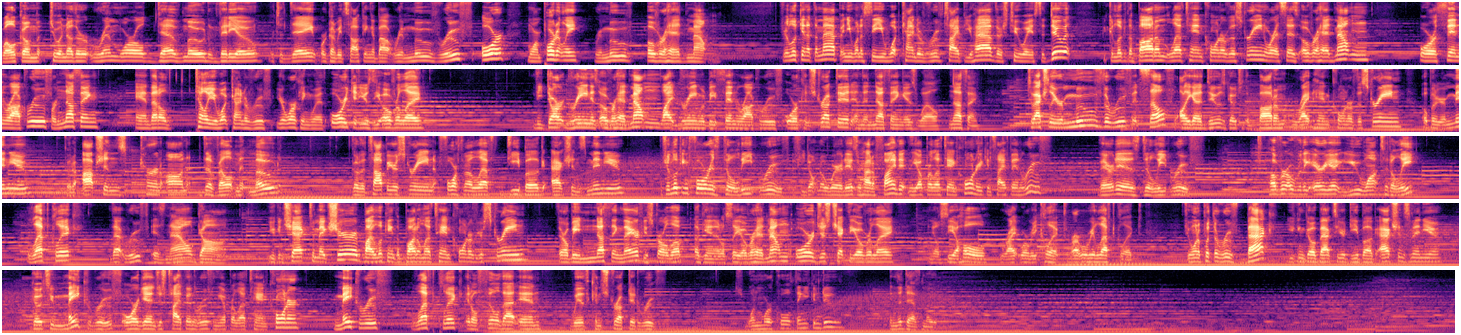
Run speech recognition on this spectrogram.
Welcome to another RimWorld Dev Mode video, where today we're going to be talking about remove roof, or more importantly, remove overhead mountain. If you're looking at the map and you want to see what kind of roof type you have, there's two ways to do it. You can look at the bottom left-hand corner of the screen where it says overhead mountain, or thin rock roof, or nothing, and that'll tell you what kind of roof you're working with. Or you could use the overlay the dark green is overhead mountain, light green would be thin rock roof or constructed, and then nothing is, well, nothing. To actually remove the roof itself, all you gotta do is go to the bottom right-hand corner of the screen, open your menu, go to Options, turn on Development Mode, go to the top of your screen, fourth from the left, Debug Actions menu. What you're looking for is Delete Roof. If you don't know where it is or how to find it, in the upper left-hand corner, you can type in Roof. There it is, Delete Roof hover over the area you want to delete, left click, that roof is now gone. You can check to make sure by looking at the bottom left hand corner of your screen. There will be nothing there. If you scroll up, again, it'll say overhead mountain, or just check the overlay and you'll see a hole right where we clicked, right where we left clicked. If you want to put the roof back, you can go back to your debug actions menu, go to make roof, or again, just type in roof in the upper left hand corner, make roof, left click, it'll fill that in with constructed roof. It's one more cool thing you can do in the dev mode.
